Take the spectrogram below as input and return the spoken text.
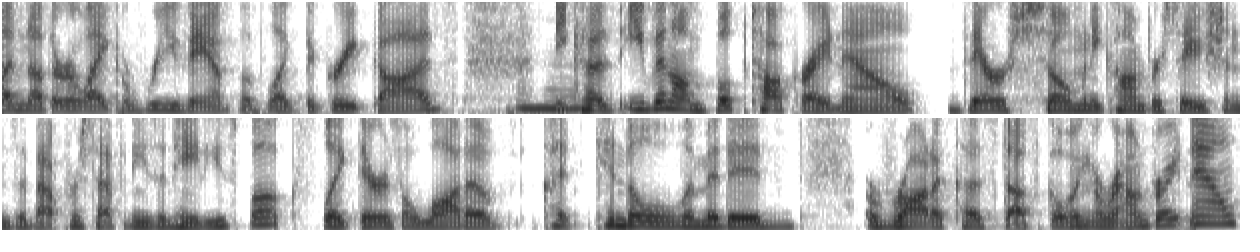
another like revamp of like the Greek gods Mm-hmm. because even on BookTok right now there are so many conversations about persephone's and hades books like there's a lot of K- kindle limited erotica stuff going around right now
